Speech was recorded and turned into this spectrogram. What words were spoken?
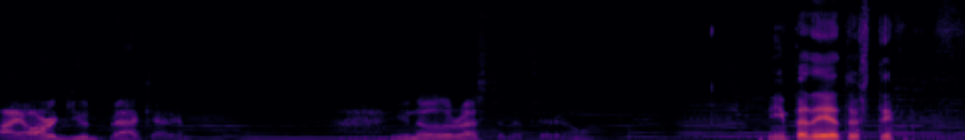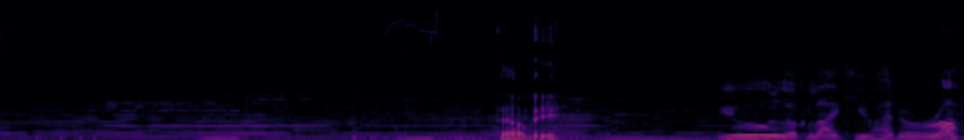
I argued back at him. You know the rest of the tale. Niinpä tietysti. Tää oli, You look like you had a rough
